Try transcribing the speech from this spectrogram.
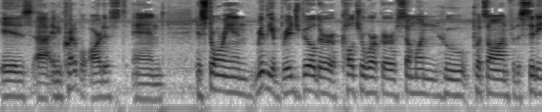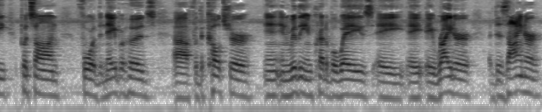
is uh, an incredible artist and historian, really a bridge builder, a culture worker, someone who puts on for the city, puts on for the neighborhoods, uh, for the culture in, in, really incredible ways. A, a, a writer, a designer,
